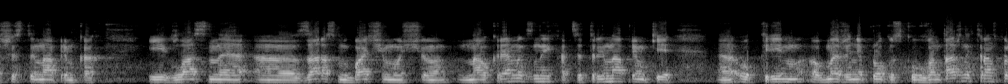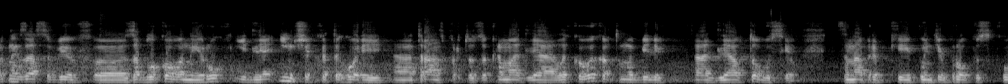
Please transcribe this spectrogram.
шести напрямках. І власне е, зараз ми бачимо, що на окремих з них, а це три напрямки, е, окрім обмеження пропуску вантажних транспортних засобів, е, заблокований рух і для інших категорій транспорту, зокрема для легкових автомобілів та для автобусів. Це напрямки пунктів пропуску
